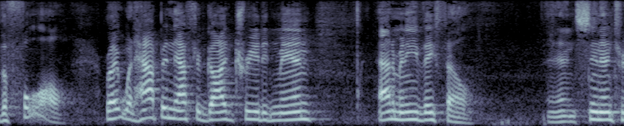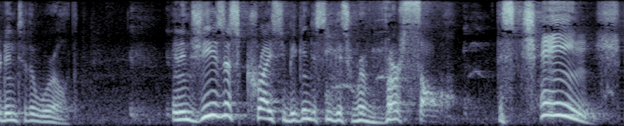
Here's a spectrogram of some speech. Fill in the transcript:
The fall, right? What happened after God created man? Adam and Eve, they fell, and sin entered into the world. And in Jesus Christ, you begin to see this reversal, this change,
